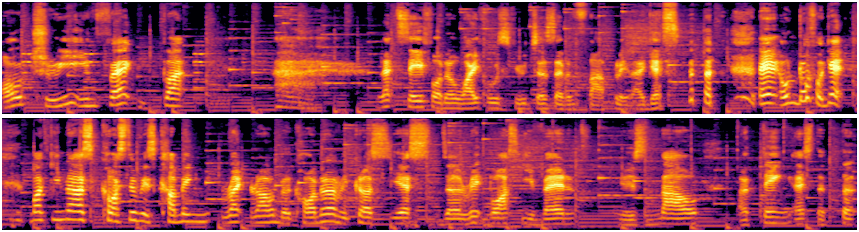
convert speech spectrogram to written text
all three in fact, but let's say for the waifu's future 7 star plate, I guess. hey, oh, don't forget, Makina's costume is coming right around the corner because yes, the Red Boss event is now a thing as the third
